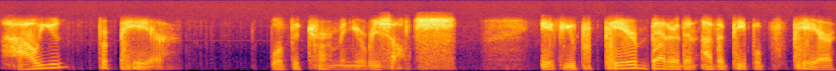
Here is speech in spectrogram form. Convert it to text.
How you prepare will determine your results. If you prepare better than other people prepare,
